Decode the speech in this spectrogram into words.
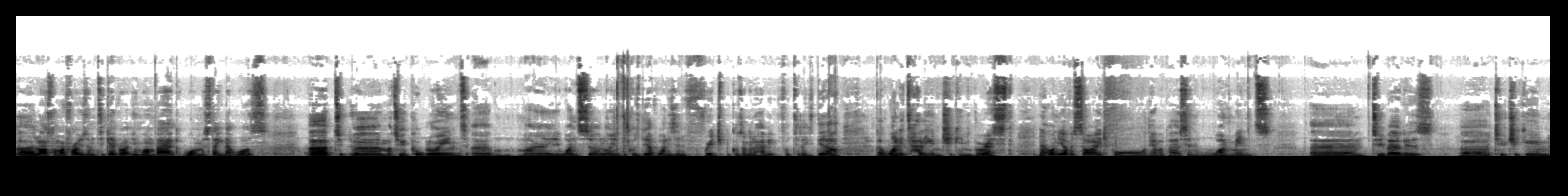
Uh, last time I froze them together in one bag. What a mistake that was. Uh, uh, my two pork loins, uh, my one sirloin because the other one is in the fridge because I'm going to have it for today's dinner. Uh, one Italian chicken breast. Now on the other side for the other person, one mince, um, two burgers, uh, two chicken,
